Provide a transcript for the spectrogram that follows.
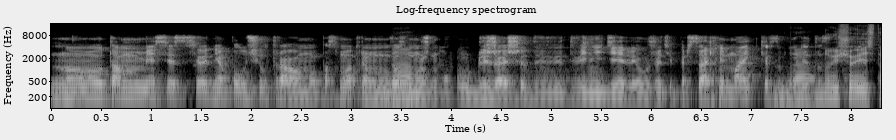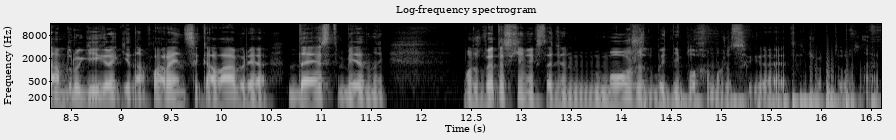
Ну, там месяц сегодня получил травму. Посмотрим. Да. Возможно, в ближайшие две, две недели уже теперь Салли Майкерс да. будет. Ну, еще есть там другие игроки. Там Флоренци, Калабрия, Дест бедный. Может, в этой схеме, кстати, может быть, неплохо может сыграет. Черт его знает.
